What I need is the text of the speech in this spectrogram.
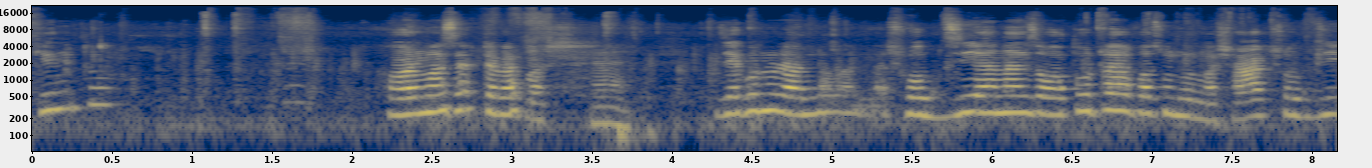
কিন্তু ফরমাস একটা ব্যাপার। হ্যাঁ। যে কোনো রান্না বান্না সবজি আনা অতটা পছন্দ না শাক সবজি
